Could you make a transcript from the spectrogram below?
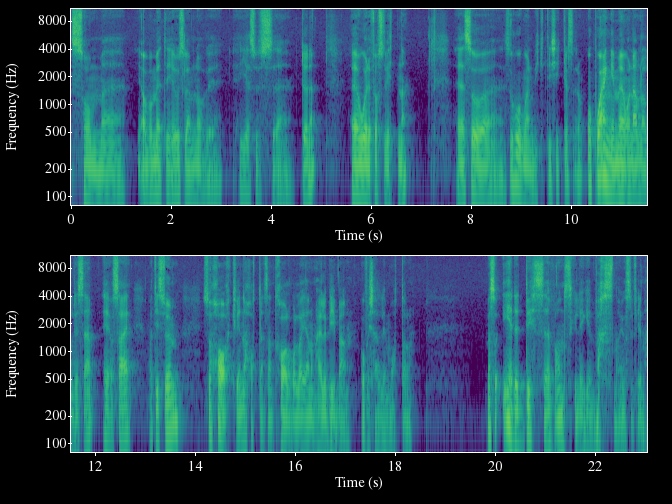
som eh, ja, var med til Jerusalem når eh, Jesus eh, døde. Hun er det første vitnet. Så, så, hun var en viktig skikkelse. Da. Og poenget med å nevne alle disse er å si at i sum så har kvinner hatt en sentral rolle gjennom hele Bibelen på forskjellige måter. Da. Men så er det disse vanskelige versene, av Josefine,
